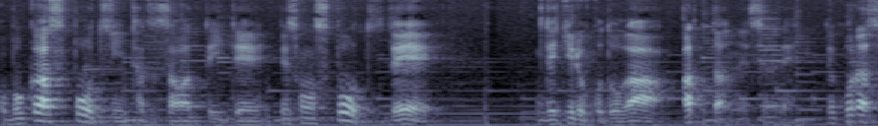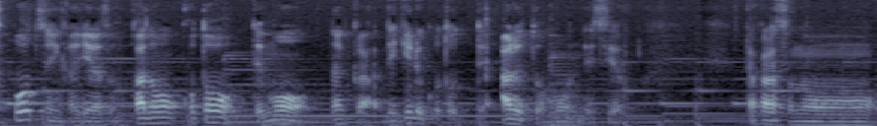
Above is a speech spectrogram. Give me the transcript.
僕はスポーツに携わっていてでそのスポーツでできることがあったんですよね。でこれはスポーツに限らず他のことでもなんかできることってあると思うんですよ。だからその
